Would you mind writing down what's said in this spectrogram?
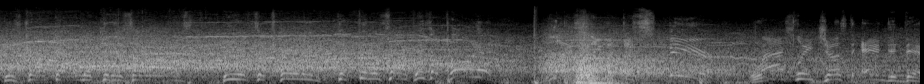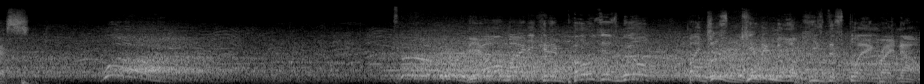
He's got that look in his eyes. He is determined to finish off his opponent. Lashley with the spear. Lashley just ended this. The Almighty can impose his will by just giving the look he's displaying right now.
